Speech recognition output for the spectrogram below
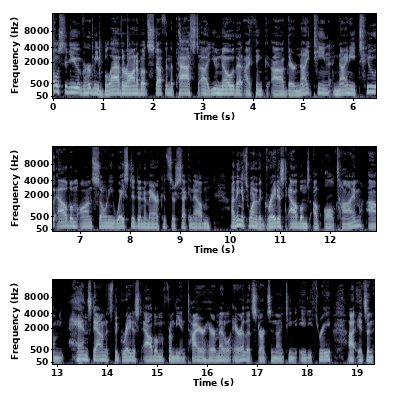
most of you have heard me blather on about stuff in the past. Uh, you know that I think uh, their 1992 album on Sony, Wasted in America, it's their second album. I think it's one of the greatest albums of all time. Um, hands down, it's the greatest album from the entire hair metal era that starts in 1983. Uh, it's an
